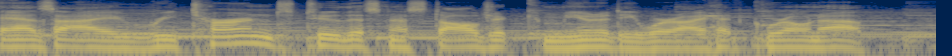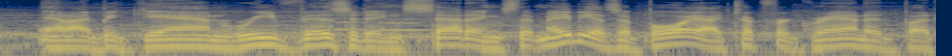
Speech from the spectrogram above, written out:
as I returned to this nostalgic community where I had grown up and I began revisiting settings that maybe as a boy I took for granted, but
